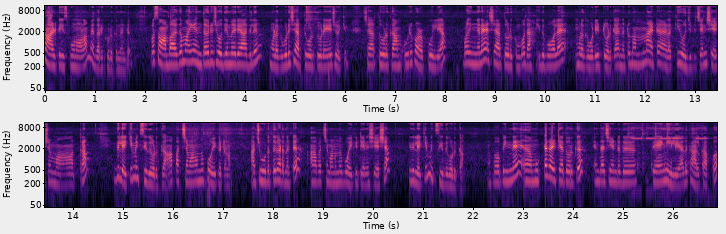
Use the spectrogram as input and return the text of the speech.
കാൽ ടീസ്പൂണോളം വിതറി കൊടുക്കുന്നുണ്ട്. അപ്പോൾ സ്വാഭാവികമായി എന്താ ഒരു ചോദ്യം വരിക അതിൽ? മുളക് പൊടി ചേർത്ത് കൊടുത്തൂടെ ചോദിക്കും. ചേർത്ത് കൊടുക്കാം ഒരു കുഴപ്പമില്ല. അപ്പോൾ ഇങ്ങനെ ചേർത്ത് കൊടുക്കുമ്പോൾ ദാ ഇതുപോലെ മുളക് പൊടി ഇട്ട് കൊടുക്കുക. എന്നിട്ട് നന്നായിട്ട് ഇളക്കി യോജിപ്പിച്ചതിന് ശേഷം മാത്രം ഇതിലേക്ക് മിക്സ് ചെയ്ത് കൊടുക്കുക. ആ പച്ചമണം ഒന്ന് പോയി കിട്ടണം. ആ ചൂടത്ത് കിടന്നിട്ട് ആ പച്ചമണം ഒന്ന് പോയി കിട്ടിയതിന് ശേഷം ഇതിലേക്ക് മിക്സ് ചെയ്ത് കൊടുക്കാം അപ്പോൾ പിന്നെ മുട്ട കഴിക്കാത്തവർക്ക് എന്താ ചെയ്യേണ്ടത്? തേങ്ങയില്ലേ അത് കാൽ കപ്പ്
